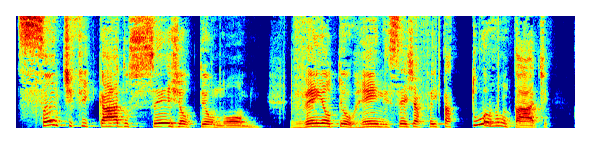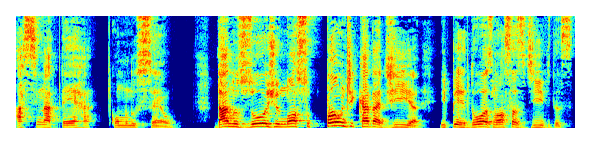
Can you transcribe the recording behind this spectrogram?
santificado seja o teu nome. Venha o teu reino e seja feita a tua vontade, assim na terra como no céu. Dá-nos hoje o nosso pão de cada dia e perdoa as nossas dívidas,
